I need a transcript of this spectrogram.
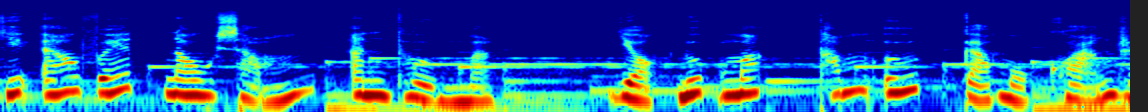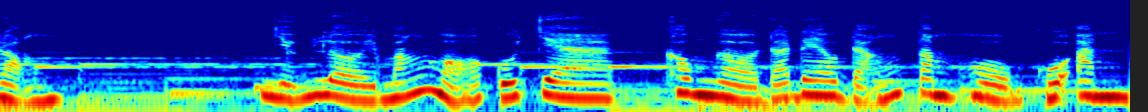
chiếc áo vest nâu sẫm anh thường mặc, giọt nước mắt thấm ướt cả một khoảng rộng. Những lời mắng mỏ của cha không ngờ đã đeo đẳng tâm hồn của anh.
